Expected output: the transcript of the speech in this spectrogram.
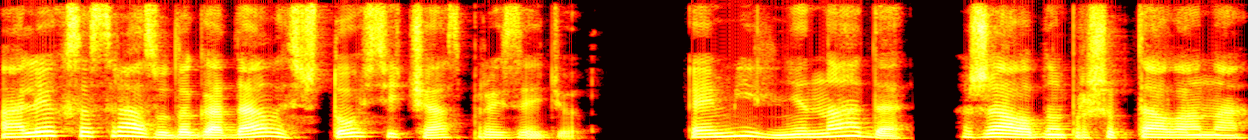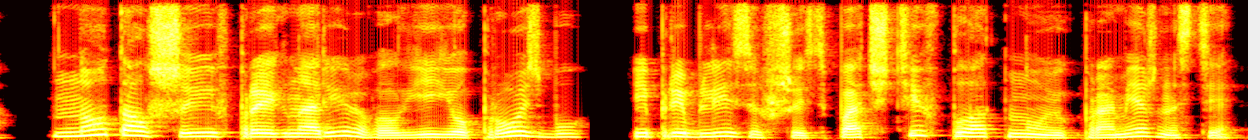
Алекса сразу догадалась, что сейчас произойдет. «Эмиль, не надо!» – жалобно прошептала она. Но Толшиев проигнорировал ее просьбу и, приблизившись почти вплотную к промежности,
